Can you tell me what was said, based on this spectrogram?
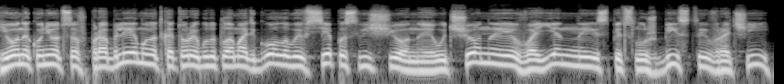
и он окунется в проблему, над которой будут ломать головы все посвященные – ученые, военные, спецслужбисты, врачи.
